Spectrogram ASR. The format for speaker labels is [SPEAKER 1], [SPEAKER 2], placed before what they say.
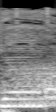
[SPEAKER 1] shot.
